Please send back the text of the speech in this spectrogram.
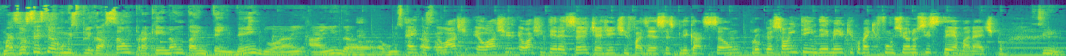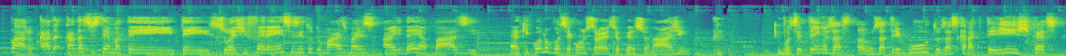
Mas vocês têm alguma explicação pra quem não tá entendendo ai- ainda? Alguma É, explicação? então, eu acho, eu, acho, eu acho interessante a gente fazer essa explicação pro pessoal entender meio que como é que funciona o sistema, né? Tipo, Sim. claro, cada, cada sistema tem, tem suas diferenças e tudo mais, mas a ideia base é que quando você constrói o seu personagem, você tem os, os atributos, as características,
